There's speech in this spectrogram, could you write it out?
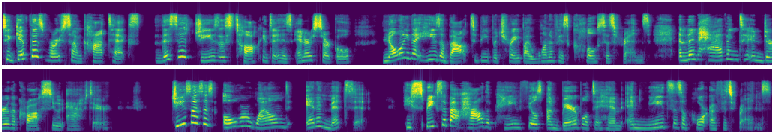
To give this verse some context, this is Jesus talking to his inner circle, knowing that he's about to be betrayed by one of his closest friends, and then having to endure the cross soon after. Jesus is overwhelmed and admits it. He speaks about how the pain feels unbearable to him and needs the support of his friends.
